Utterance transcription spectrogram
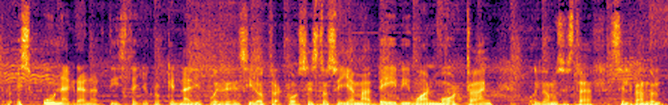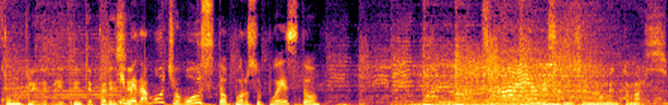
pero es una gran artista, yo creo que nadie puede decir otra cosa. Esto se llama Baby One More Time. Hoy vamos a estar celebrando el cumple de Britney, ¿te parece? Y me da mucho gusto, por supuesto. Regresamos en un momento más.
